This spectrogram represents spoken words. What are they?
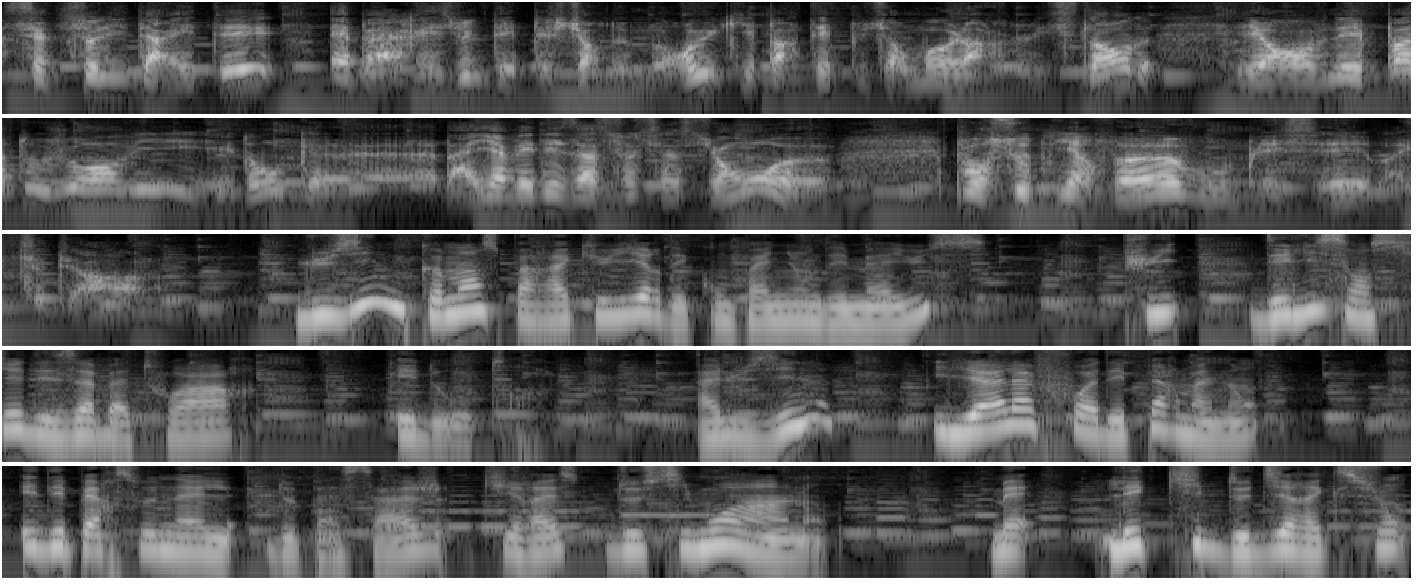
Cette solidarité eh ben, résulte des pêcheurs de morue qui partaient plusieurs mois au large de l'Islande et revenaient pas toujours en vie. Et donc, euh, ben, il y avait des associations euh, pour soutenir veuves ou blessés, ben, etc. L'usine commence par accueillir des compagnons d'Emmaüs, puis des licenciés des abattoirs et d'autres. À l'usine, il y a à la fois des permanents et des personnels de passage qui restent de 6 mois à un an. Mais l'équipe de direction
